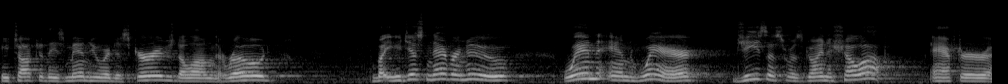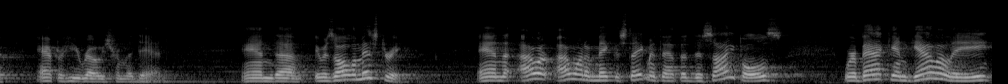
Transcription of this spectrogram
he talked to these men who were discouraged along the road. But you just never knew when and where Jesus was going to show up after, after he rose from the dead. And uh, it was all a mystery. And I, I want to make the statement that the disciples were back in Galilee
